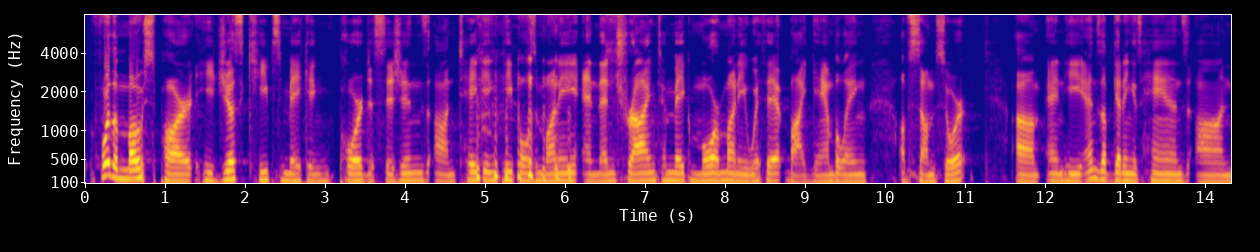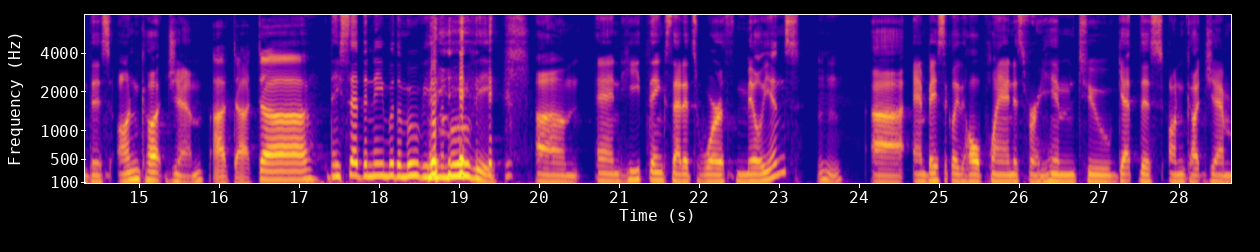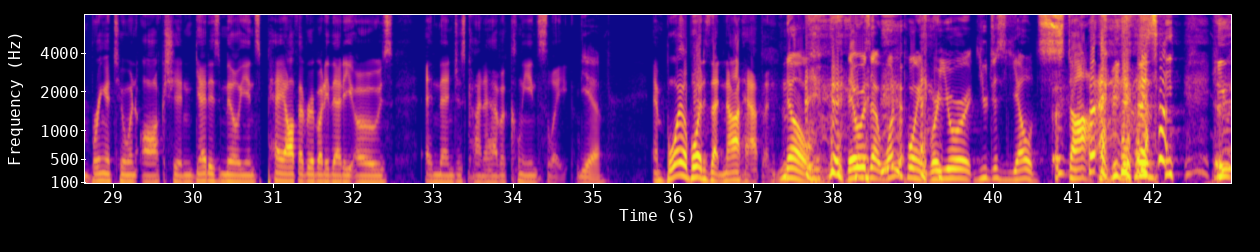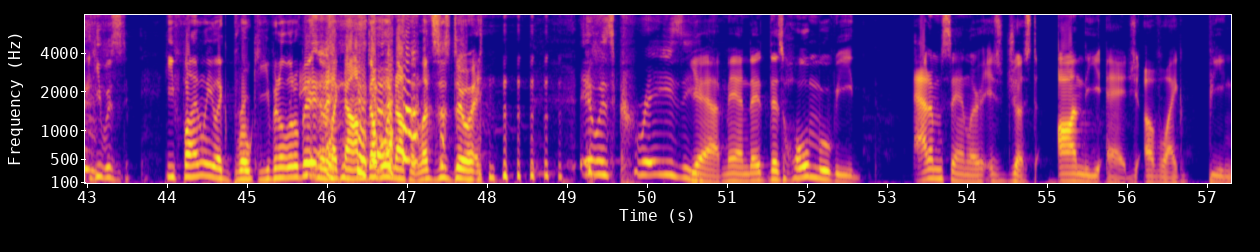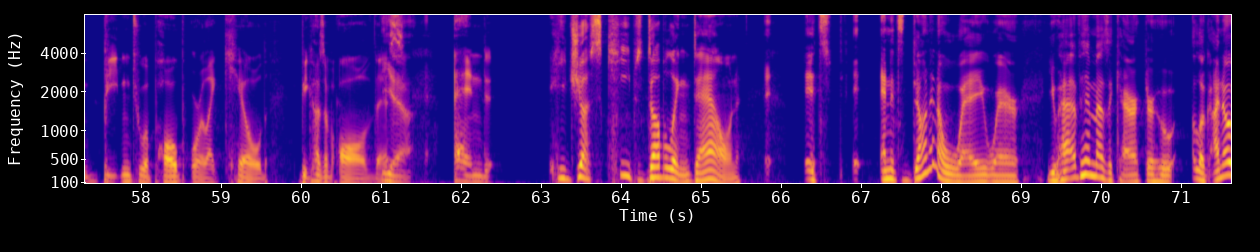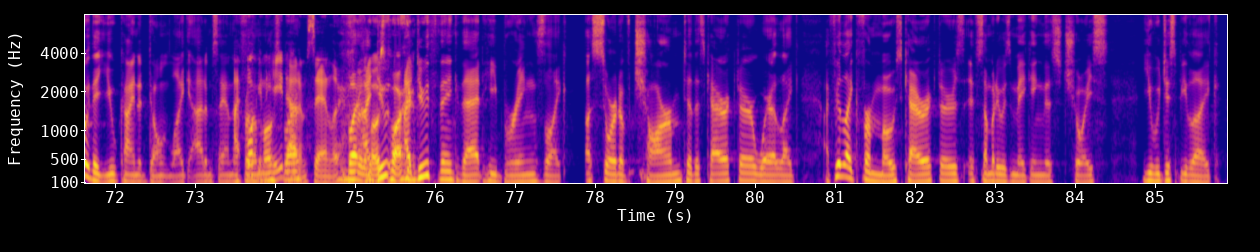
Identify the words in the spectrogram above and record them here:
for the most part, he just keeps making poor decisions on taking people's money and then trying to make more money with it by gambling of some sort. Um, and he ends up getting his hands on this uncut gem. Ah, da, da. They said the name of the movie in the movie. um, and he thinks that it's worth 1000000s Uh, and basically, the whole plan is for him to get this uncut gem, bring it to an auction, get his millions, pay off everybody that he owes, and then just kind of have a clean slate. Yeah. And boy, oh boy, does that not happen. No, there was at one point where you're you just yelled stop because he he, he was he finally like broke even a little bit and it was like, nah, I'm double or nothing. Let's just do it. It was crazy. yeah, man, th- this whole movie, Adam Sandler is just on the edge of like being beaten to a pulp or like killed because of all of this. Yeah. and he just keeps doubling down. it's it, and it's done in a way where you have him as a character who look i know that you kind of don't like adam sandler I for the fucking most hate part Adam Sandler but for the i most do part. i do think that he brings like a sort of charm to this character where like i feel like for most characters if somebody was making this choice you would just be like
